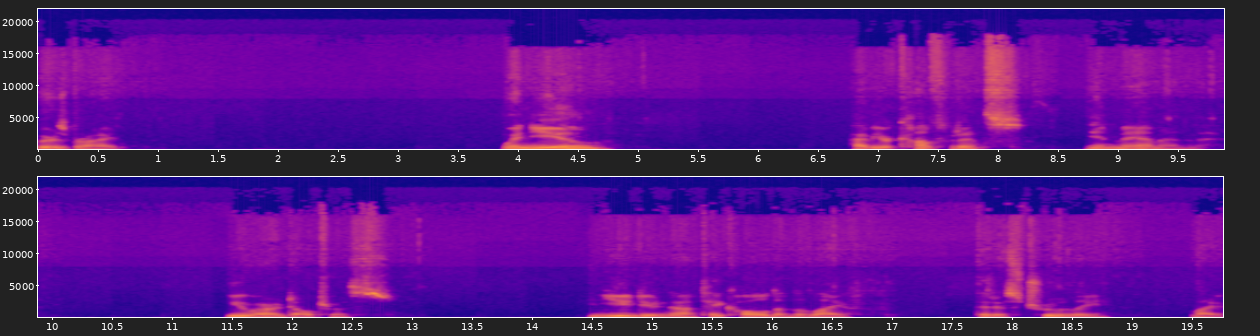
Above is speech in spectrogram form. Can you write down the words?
We're his bride. When you have your confidence in mammon, you are adulterous. You do not take hold of the life that is truly life.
